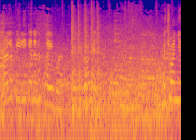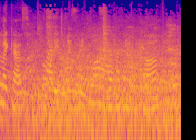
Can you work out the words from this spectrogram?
Carla, pili ka na ng flavor. Go ahead. Which one you like, Cass? Huh?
